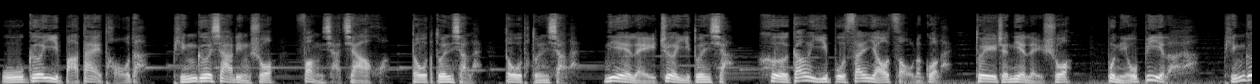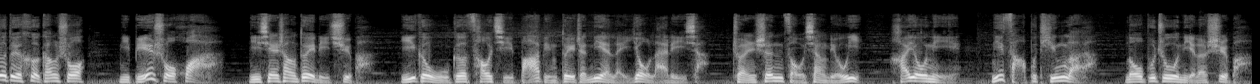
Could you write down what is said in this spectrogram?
五哥一把带头的，平哥下令说：“放下家伙，都蹲下来，都蹲下来。”聂磊这一蹲下，贺刚一步三摇走了过来，对着聂磊说：“不牛逼了啊！”平哥对贺刚说：“你别说话啊，你先上队里去吧。”一个五哥操起把柄，对着聂磊又来了一下，转身走向刘毅。还有你，你咋不听了啊？搂不住你了是吧？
